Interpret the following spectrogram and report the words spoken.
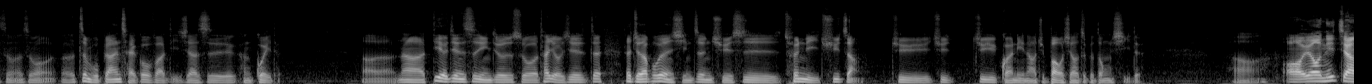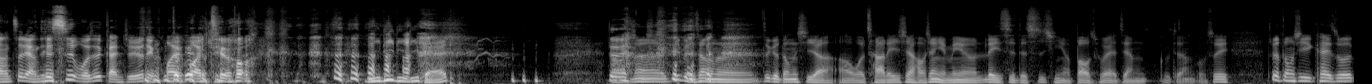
什么什么呃政府标准采购法底下是很贵的。呃，那第二件事情就是说，他有些在在绝大部分行政区是村里区长去去去管理，然后去报销这个东西的。啊，哦哟，你讲这两件事，我就感觉有点坏 坏的哦。你你你你 bad。对，那基本上呢，这个东西啊啊，我查了一下，好像也没有类似的事情有爆出来这样这样过，所以这个东西可以说。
